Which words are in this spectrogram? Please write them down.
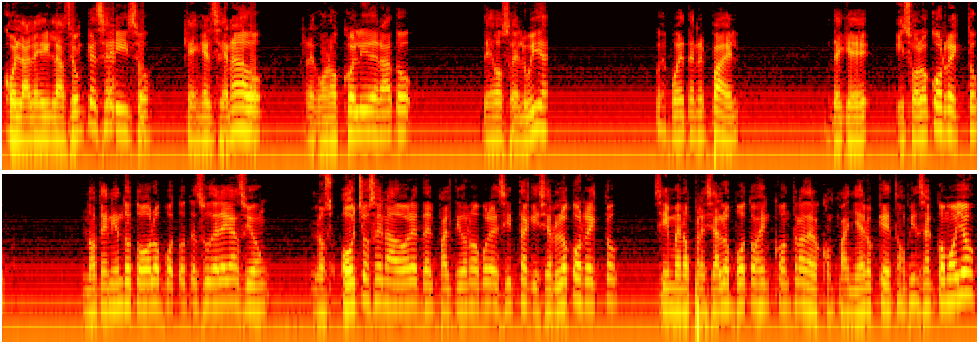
Con la legislación que se hizo, que en el Senado reconozco el liderato de José Luis, que puede tener para él, de que hizo lo correcto, no teniendo todos los votos de su delegación, los ocho senadores del Partido No Progresista que hicieron lo correcto, sin menospreciar los votos en contra de los compañeros que no piensan como yo,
